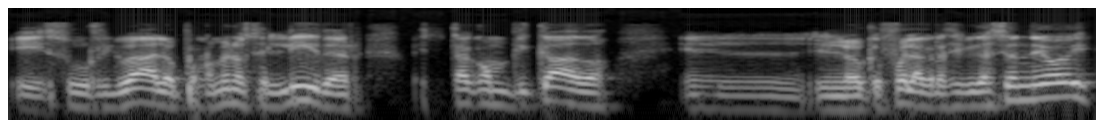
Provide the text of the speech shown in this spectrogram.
eh, su rival o por lo menos el líder está complicado en, lo que fue la clasificación de hoy,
